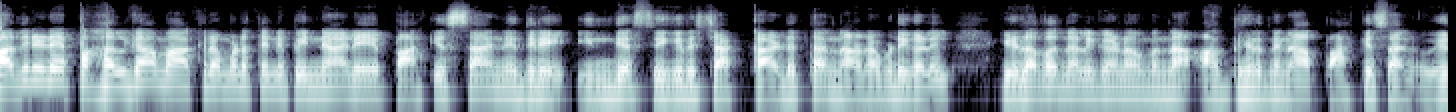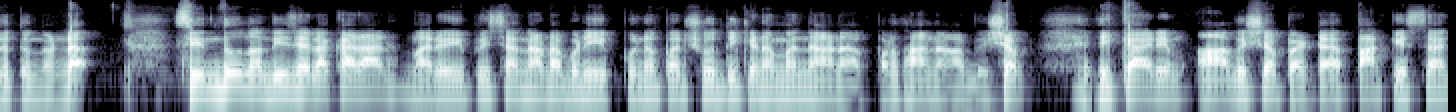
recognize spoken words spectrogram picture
അതിനിടെ പഹൽഗാം ആക്രമണത്തിന് പിന്നാലെ പാകിസ്ഥാനെതിരെ ഇന്ത്യ സ്വീകരിച്ച കടുത്ത നടപടികളിൽ ഇളവ് നൽകണമെന്ന അഭ്യർത്ഥന പാകിസ്ഥാൻ ഉയർത്തുന്നുണ്ട്. സിന്ധു നദീജല കരാർ മരവിപ്പിച്ച നടപടി പുനഃപരിശോധിക്കണമെന്നാണ് പ്രധാന ആവശ്യം. ഇക്കാര്യം ആവശ്യപ്പെട്ട് പാകിസ്ഥാൻ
